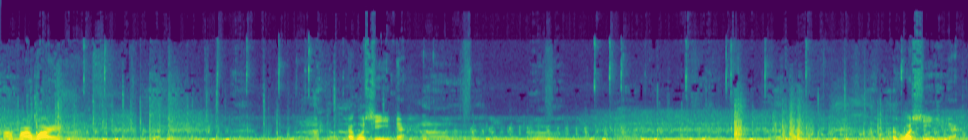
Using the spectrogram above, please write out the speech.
ทาไม้ไวแล้วกูฉีกไงแล้วกูก็ฉีกไง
